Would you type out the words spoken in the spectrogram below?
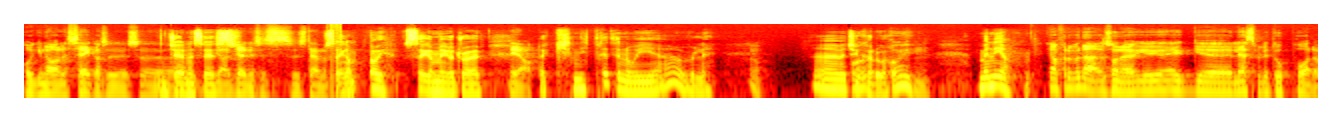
originale Sega så- så- Genesis. Ja, Genesis-systemet. Sega, oi, Sega Mega Drive. Ja. Det knitret til noe jævlig. Ja. Jeg vet ikke hva det var. Oi. Men ja. Ja, for det var det, sånn, jeg, jeg, jeg leste litt opp på det,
